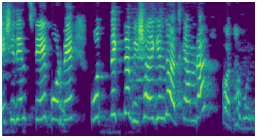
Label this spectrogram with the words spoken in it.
বেশি দিন স্টে করবে, প্রত্যেকটা বিষয়ে কিন্তু আজকে আমরা কথা বলব।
